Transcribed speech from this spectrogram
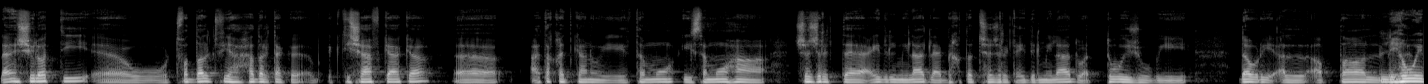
لأنشيلوتي آه، وتفضلت فيها حضرتك اكتشاف كاكا آه، أعتقد كانوا يسموه يسموها شجرة عيد الميلاد لعب بخطه شجرة عيد الميلاد وتوجوا دوري الأبطال. اللي هو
